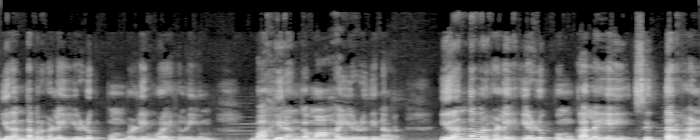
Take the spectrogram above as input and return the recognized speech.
இறந்தவர்களை எழுப்பும் வழிமுறைகளையும் பகிரங்கமாக எழுதினார். இறந்தவர்களை எழுப்பும் கலையை சித்தர்கள்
